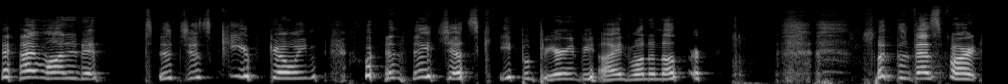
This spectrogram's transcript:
I wanted it to just keep going, where they just keep appearing behind one another. but the best part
